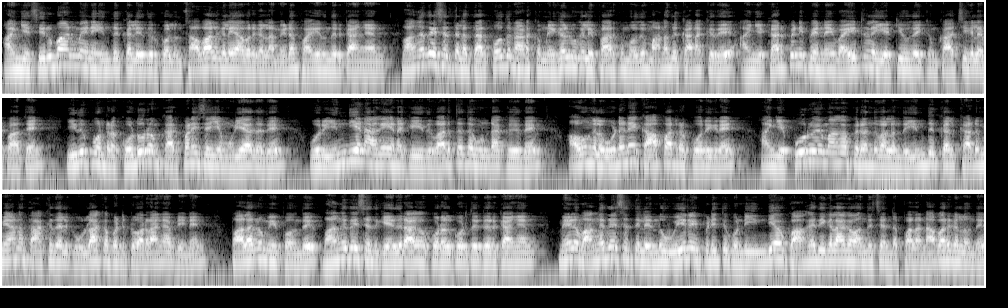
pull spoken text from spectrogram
அங்கே சிறுபான்மையின இந்துக்கள் எதிர்கொள்ளும் சவால்களை அவர்கள் நம்மிடம் பகிர்ந்திருக்காங்க. வங்கதேசத்தில் தற்போது நடக்கும் நிகழ்வுகளை பார்க்கும்போது மனது கணக்குது அங்கே கர்ப்பிணி பெண்ணை வயிற்றில் எட்டி உதைக்கும் காட்சிகளை பார்த்தேன். இது போன்ற கொடூரம் கற்பனை செய்ய முடியாதது. ஒரு இந்தியனாக எனக்கு இது வருத்தத்தை உண்டாக்குது. அவங்கள உடனே காப்பாற்ற கோருகிறேன். அங்கே பூர்வீகமாக பிறந்து வளர்ந்த இந்துக்கள் கடுமையான தாக்குதலுக்கு உள்ளாக்கப்பட்டுட்டு வர்றாங்க அப்படின்னு பலரும் இப்போ வந்து வங்கதேசத்துக்கு எதிராக குரல் கொடுத்துட்டு இருக்காங்க. மேலும் வங்கதேசத்திலிருந்து உயிரை பிடித்து கொண்டு இந்தியாவுக்கு அகதிகளாக வந்து சேர்ந்த பல நபர்கள் வந்து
